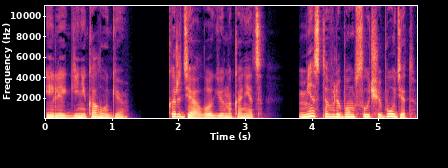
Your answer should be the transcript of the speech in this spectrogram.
Или гинекологию. Кардиологию, наконец. Место в любом случае будет.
